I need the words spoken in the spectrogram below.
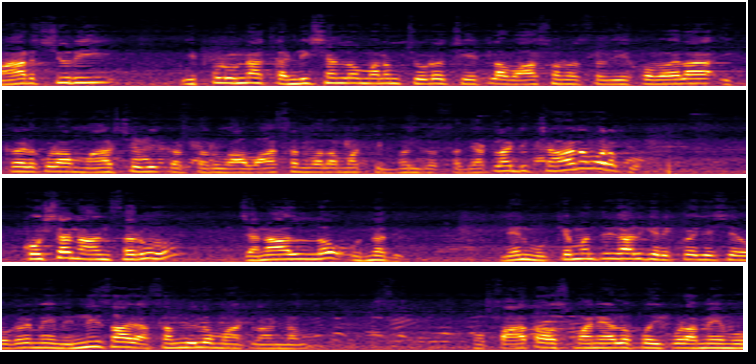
మార్చురీ ఇప్పుడున్న కండిషన్లో మనం చూడొచ్చు ఎట్లా వాసన వస్తుంది. ఒకవేళ ఇక్కడ కూడా మార్చురీ కడతారు ఆ వాసన వల్ల మాకు ఇబ్బంది వస్తుంది. అట్లాంటి చాలా వరకు క్వశ్చన్ ఆన్సరు జనాల్లో ఉన్నది. నేను ముఖ్యమంత్రి గారికి రిక్వెస్ట్ చేసే ఒకరు మేము ఎన్నిసార్లు అసెంబ్లీలో మాట్లాడినాం. పాత ఉస్మానియాలో పోయి కూడా మేము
